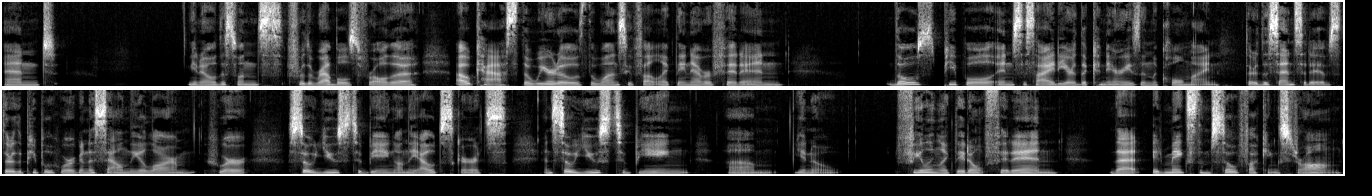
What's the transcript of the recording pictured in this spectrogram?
And You know, this one's for the rebels, for all the outcasts, the weirdos, the ones who felt like they never fit in. Those people in society are the canaries in the coal mine. They're the sensitives. They're the people who are going to sound the alarm, who are so used to being on the outskirts and so used to being, um, you know, feeling like they don't fit in that it makes them so fucking strong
